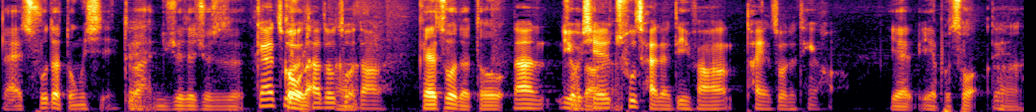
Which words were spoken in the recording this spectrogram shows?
来出的东西，对吧？你觉得就是该做的都做到了，该做的都那有些出彩的地方，他也做的挺好。也也不错嗯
